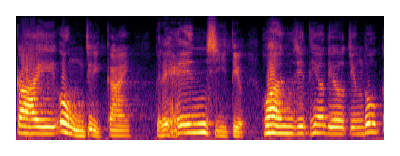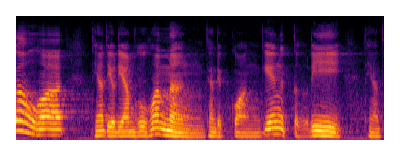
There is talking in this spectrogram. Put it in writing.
该往即个该，伫咧显示着，凡是听到净土教法，听到念佛法门，听到观经的道理，听到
